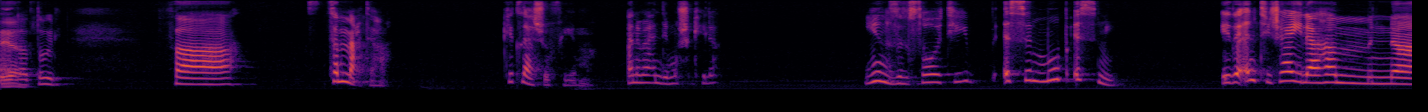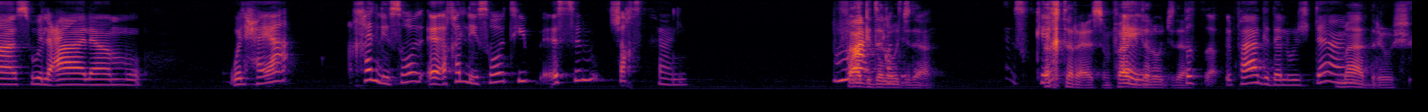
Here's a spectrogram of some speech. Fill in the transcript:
إيه. على طول. ف سمعتها. قلت لها شوفي يما أنا ما عندي مشكلة. ينزل صوتي باسم مو باسمي. إذا أنت شايلة هم الناس والعالم و... والحياة خلي صوت آه، خلي صوتي باسم شخص ثاني. فاقد الوجدان. كيف؟ اخترع اسم فاقد إيه، الوجدان. بالضبط. فاقد الوجدان. ما أدري وش.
